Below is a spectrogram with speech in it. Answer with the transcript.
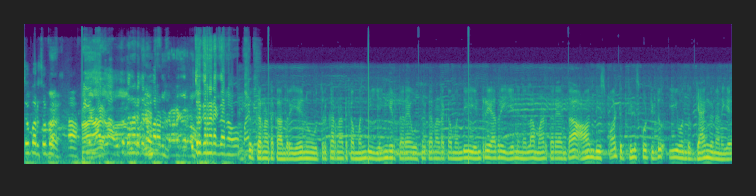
ಸೂಪರ್ ಸೂಪರ್ ಉತ್ತರ ಕರ್ನಾಟಕ ನಂಬರ್ ಒನ್ ಉತ್ತರ ಕರ್ನಾಟಕದ ನಾವು. ಉತ್ತರ ಕರ್ನಾಟಕ ಅಂದ್ರೆ ಏನು? ಉತ್ತರ ಕರ್ನಾಟಕ ಮಂದಿ ಹೆಂಗಿರ್ತಾರೆ? ಉತ್ತರ ಕರ್ನಾಟಕ ಮಂದಿ ಎಂಟ್ರಿ ಆದ್ರೆ ಏನೇನೆಲ್ಲ ಮಾಡ್ತಾರೆ ಅಂತ ಆನ್ ದಿ ಸ್ಪಾಟ್ ತಿಳಿಸ್ಕೊಟ್ಟಿದ್ದು ಈ ಒಂದು ಗ್ಯಾಂಗ್ ನನಗೆ.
